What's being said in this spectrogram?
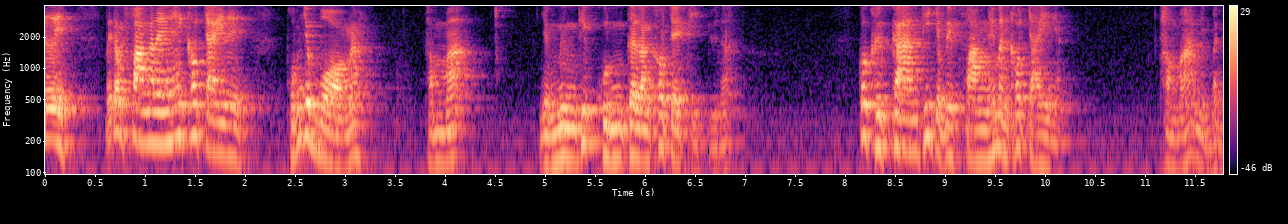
เลย ไม่ต้องฟังอะไรให้เข้าใจเลย ผมจะบอกนะธรรมะอย่างหนึ่งที่คุณกำลังเข้าใจผิดอยู่นะ ก็คือการที่จะไปฟังให้มันเข้าใจเนี่ยธรรมะเนี่ยมัน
